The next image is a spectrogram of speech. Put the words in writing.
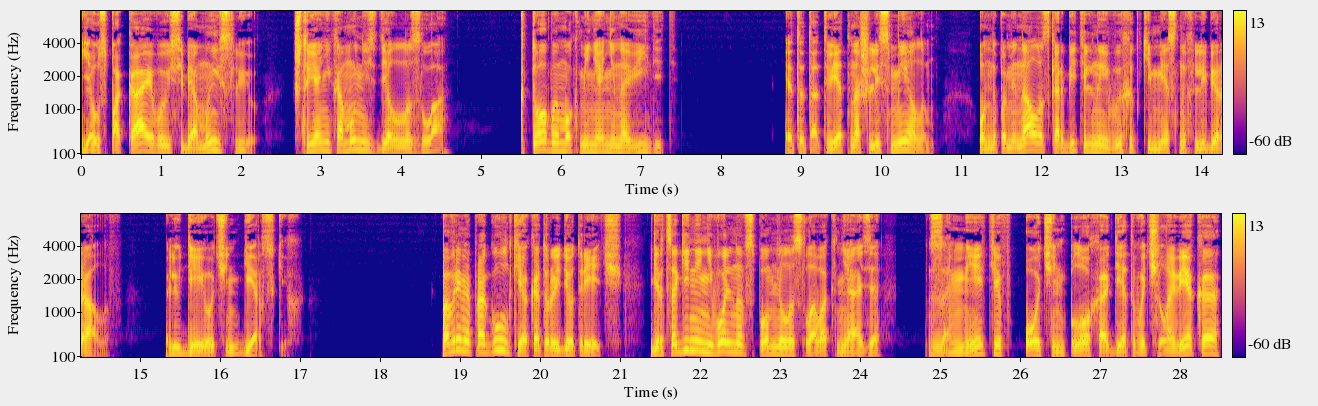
«Я успокаиваю себя мыслью, что я никому не сделала зла. Кто бы мог меня ненавидеть?» Этот ответ нашли смелым. Он напоминал оскорбительные выходки местных либералов, людей очень дерзких. Во время прогулки, о которой идет речь, герцогиня невольно вспомнила слова князя, заметив очень плохо одетого человека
